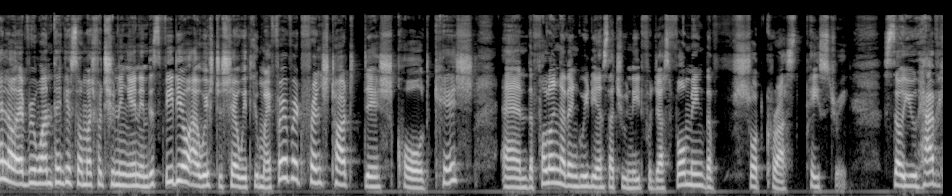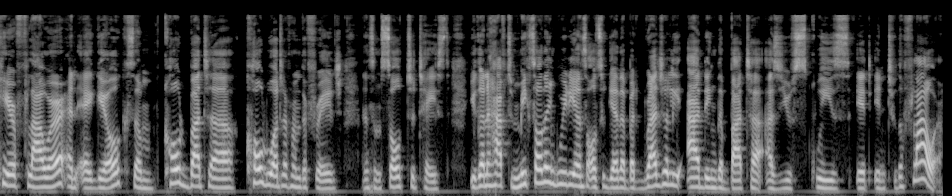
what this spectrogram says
Hello everyone, thank you so much for tuning in. In this video, I wish to share with you my favorite French tart dish called quiche and the following are the ingredients that you need for just forming the short crust pastry. So you have here flour and egg yolk, some cold butter, cold water from the fridge, and some salt to taste. You're going to have to mix all the ingredients all together but gradually adding the butter as you squeeze it into the flour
